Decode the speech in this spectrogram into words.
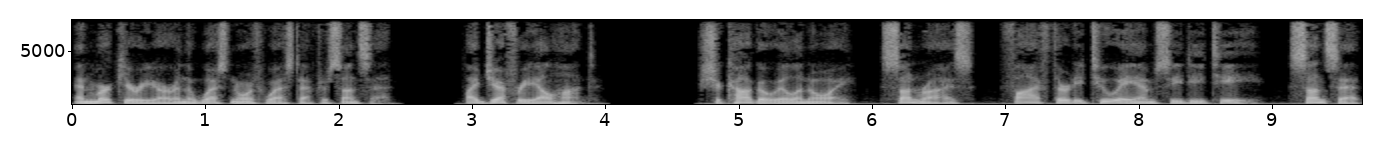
and Mercury are in the west northwest after sunset. By Jeffrey L. Hunt. Chicago, Illinois, sunrise, 5:32 a.m. CDT, sunset,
